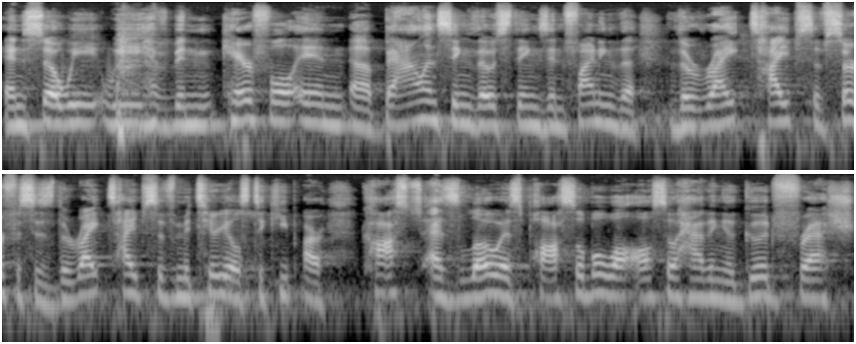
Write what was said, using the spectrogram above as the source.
And so we, we have been careful in uh, balancing those things and finding the, the right types of surfaces, the right types of materials to keep our costs as low as possible while also having a good, fresh,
